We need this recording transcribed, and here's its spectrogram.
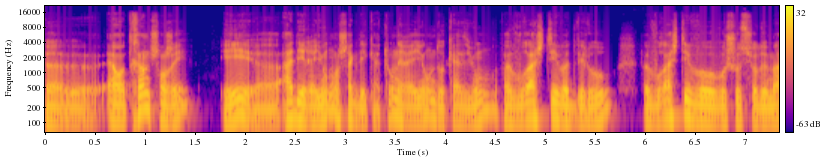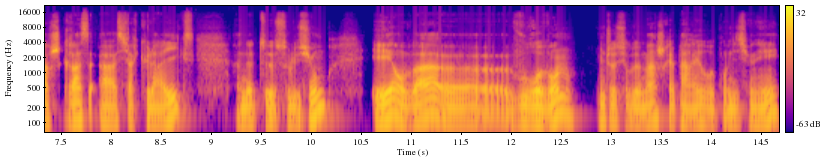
est en train de changer et euh, a des rayons, en chaque décathlon, des rayons d'occasion. Va vous racheter votre vélo, va vous racheter vos, chaussures de marche grâce à CircularX, à notre solution, et on va euh, vous revendre une chaussure de marche réparée ou reconditionnée,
